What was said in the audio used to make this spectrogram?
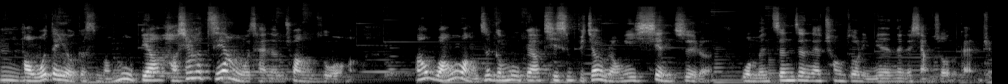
嗯。好，我得有个什么目标，好像要这样我才能创作。哈。然后往往这个目标其实比较容易限制了我们真正在创作里面的那个享受的感觉。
